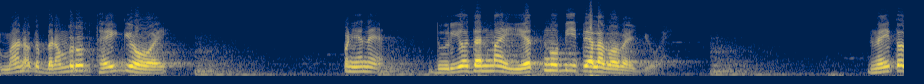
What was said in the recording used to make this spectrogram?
માનો કે બ્રહ્મરૂપ થઈ ગયો હોય પણ એને દુર્યોધનમાં યતનું બી પેલા ભવાઈ ગયું. નહીં તો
